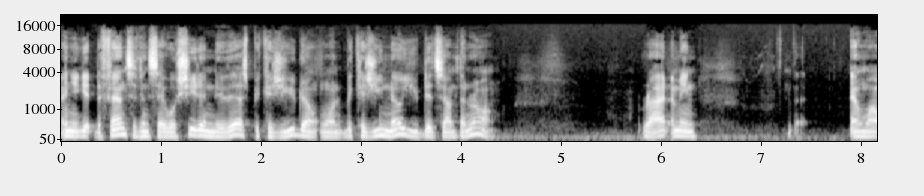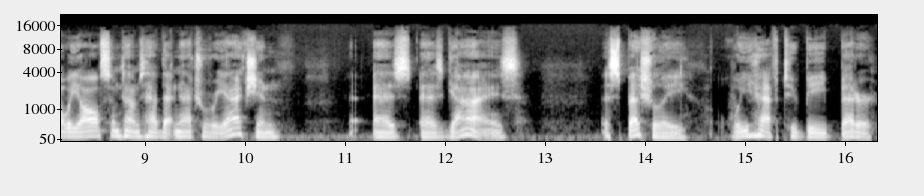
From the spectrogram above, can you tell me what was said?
And you get defensive and say, "Well, she didn't do this because you don't want because you know you did something wrong." Right? I mean, and while we all sometimes have that natural reaction as as guys, especially, we have to be better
